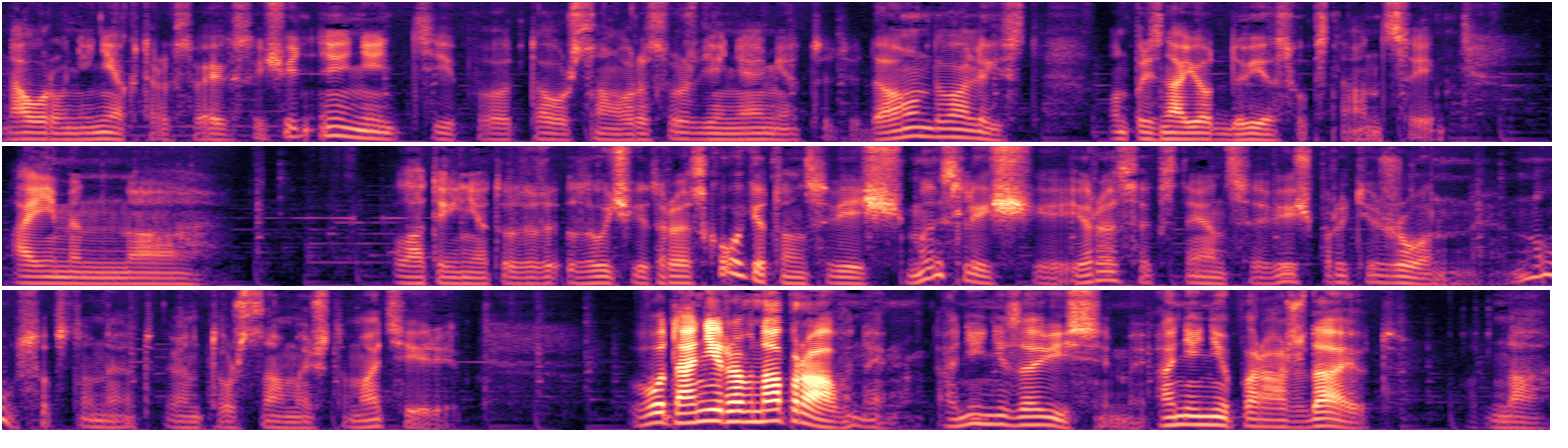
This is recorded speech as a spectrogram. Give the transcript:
на уровне некоторых своих сочинений, типа того же самого рассуждения о методе, да, он дуалист. Он признает две субстанции, а именно в латыни это звучит res cogitans, вещь мыслящая, и res extensa, вещь протяженная. Ну, собственно, это примерно то же самое, что материя. Вот они равноправны, они независимы, они не порождают одна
